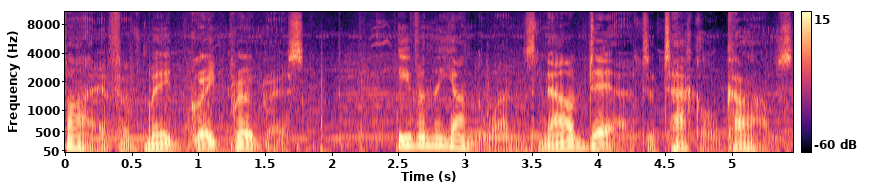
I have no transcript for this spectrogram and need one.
Five have made great progress. Even the younger ones now dare to tackle calves.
